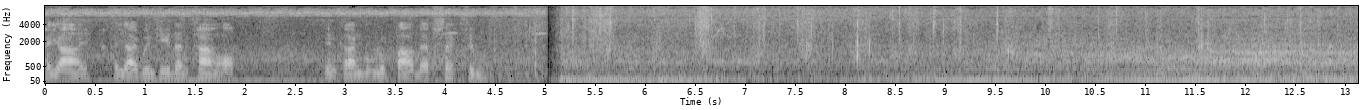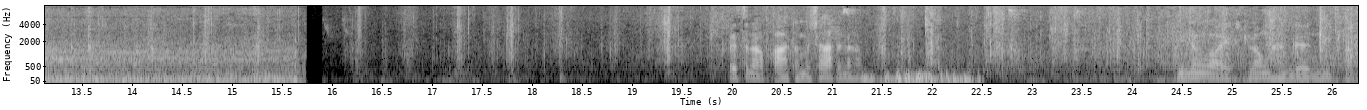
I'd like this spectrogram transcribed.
ขยายขยายพื้นที่ด้านข้างออก เป็นการบุกลุกป่าแบบแทรกซึม เป็นสนามป่าธรรมชาติเลยนะครับ มีร่องรอยร่องทางเดินนิดหน่อย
